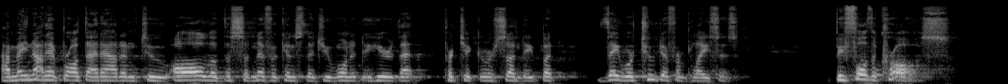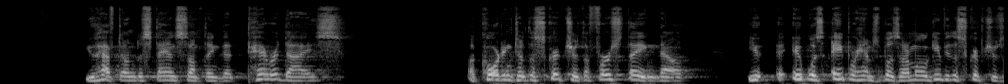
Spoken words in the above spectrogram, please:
I may not have brought that out into all of the significance that you wanted to hear that particular Sunday, but they were two different places. Before the cross, you have to understand something that paradise, according to the scripture, the first thing, now, you, it was Abraham's bosom. I'm going to give you the scriptures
